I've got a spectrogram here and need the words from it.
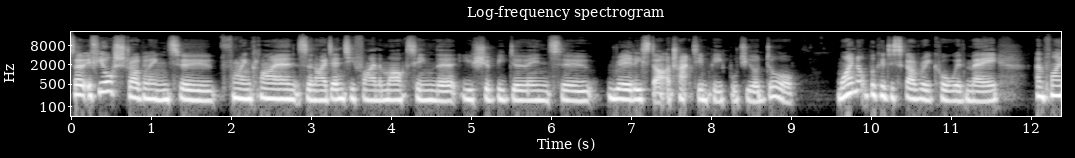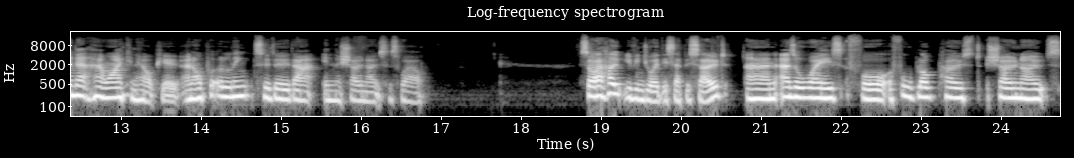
So, if you're struggling to find clients and identify the marketing that you should be doing to really start attracting people to your door, why not book a discovery call with me and find out how I can help you? And I'll put a link to do that in the show notes as well. So, I hope you've enjoyed this episode. And as always, for a full blog post, show notes,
